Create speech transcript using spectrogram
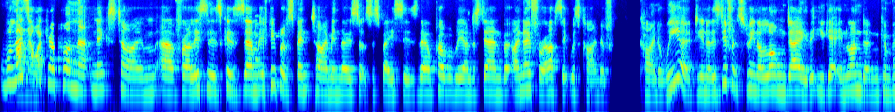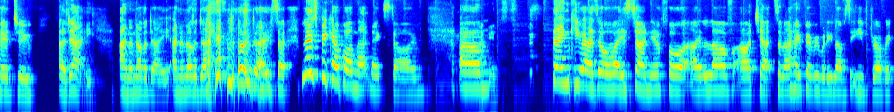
well, let's pick up on that next time uh, for our listeners, because um, if people have spent time in those sorts of spaces, they'll probably understand. But I know for us, it was kind of kind of weird. You know, there's a difference between a long day that you get in London compared to a day and another day and another day and another day. So let's pick up on that next time. Um, thank you, as always, Tanya, for I love our chats, and I hope everybody loves eavesdropping,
